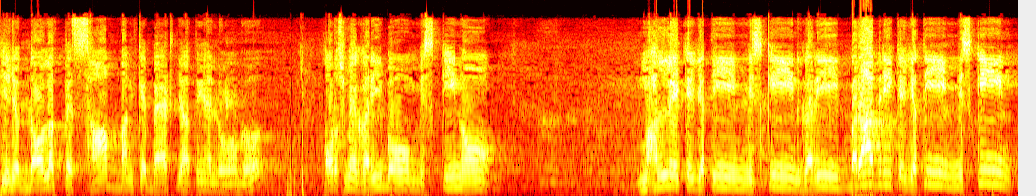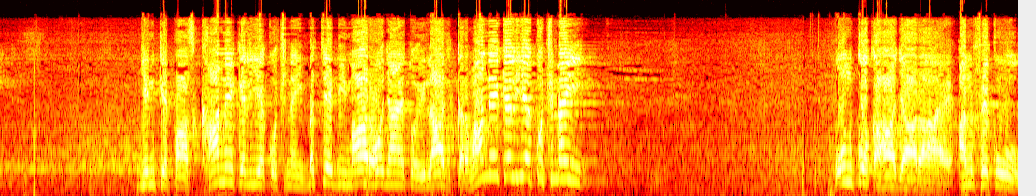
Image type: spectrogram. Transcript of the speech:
یہ جو دولت پہ سانپ بن کے بیٹھ جاتے ہیں لوگ اور اس میں غریبوں، مسکینوں، محلے کے یتیم، مسکین، غریب، برادری کے یتیم، مسکین، جن کے پاس کھانے کے لیے کچھ نہیں، بچے بیمار ہو جائیں تو علاج کروانے کے لیے کچھ نہیں ان کو کہا جا رہا ہے انفکو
